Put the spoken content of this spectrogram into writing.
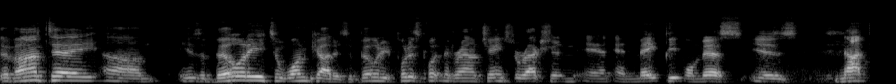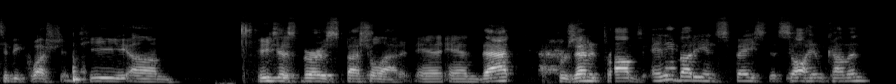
Devonta, um, his ability to one cut, his ability to put his foot in the ground, change direction, and and make people miss is not to be questioned. He um, he's just very special at it, and and that presented problems. Anybody in space that saw him coming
